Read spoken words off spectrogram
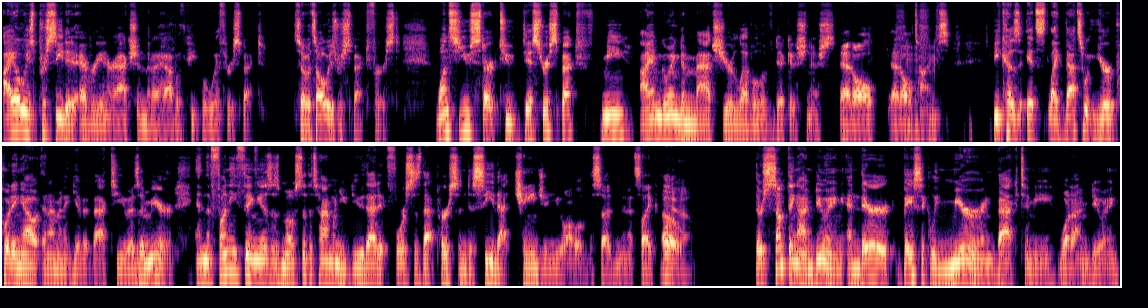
I always proceed at every interaction that I have with people with respect. So it's always respect first. Once you start to disrespect me, I am going to match your level of dickishness at all at all times. Because it's like that's what you're putting out and I'm going to give it back to you as a mirror. And the funny thing is is most of the time when you do that it forces that person to see that change in you all of a sudden and it's like, "Oh, yeah. there's something I'm doing and they're basically mirroring back to me what I'm doing."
